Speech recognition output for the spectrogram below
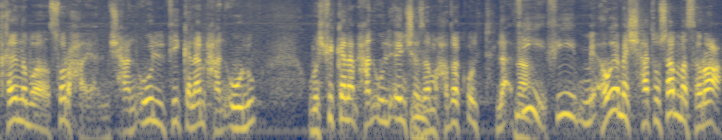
خلينا نبقى صراحة يعني مش هنقول في كلام هنقوله ومش في كلام هنقول إنشا زي ما حضرتك قلت. لا نعم. في في هو مش هتسمى صراع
